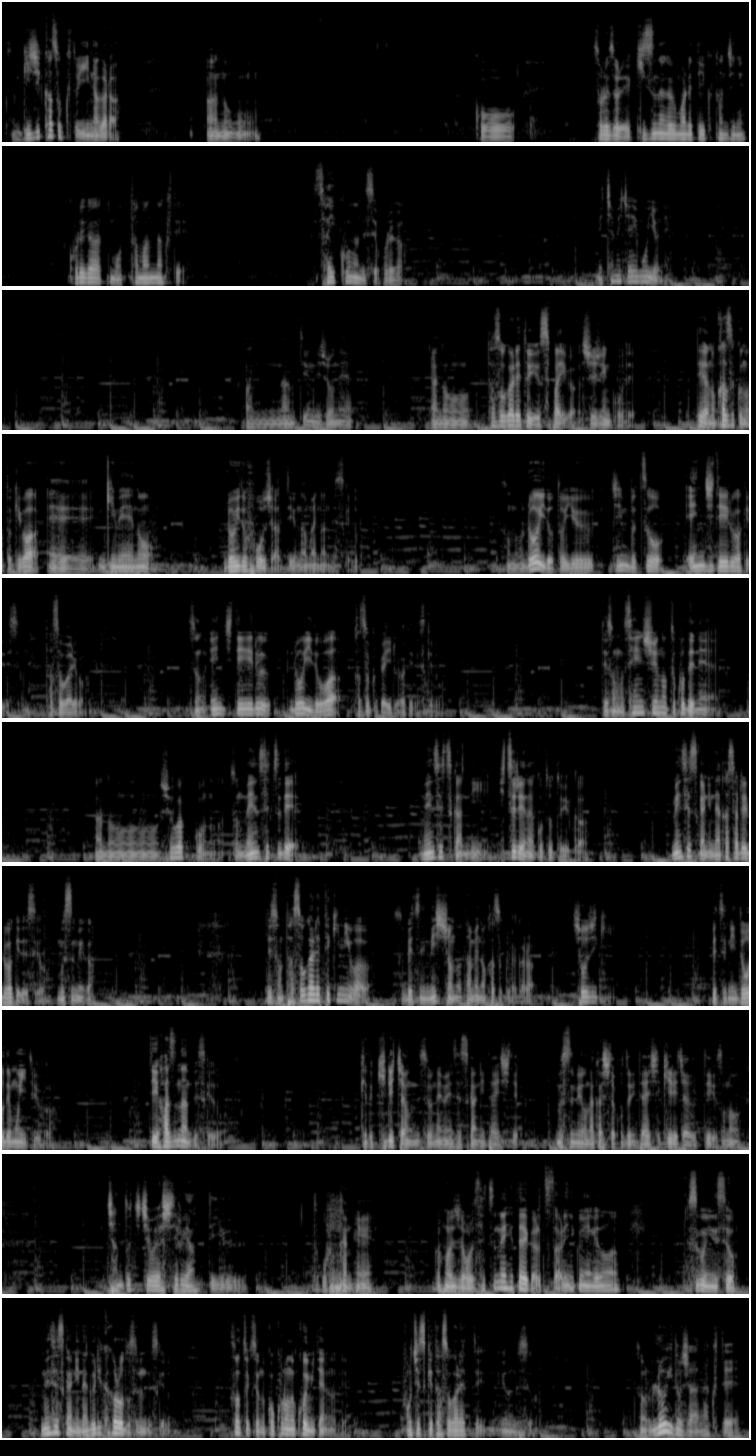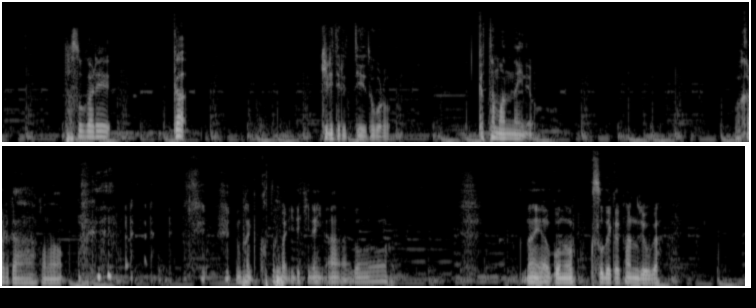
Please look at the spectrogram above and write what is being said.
その疑似家族と言いながらあのこうそれぞれ絆が生まれていく感じね。これがもうたまんなくて。最高なんですよこれが。めちゃめちゃエモいよね。あのなんて言うんでしょうね。あの黄昏というスパイが主人公で。であの家族の時は、えー偽名のロイド・フォージャーっていう名前なんですけど。そのロイドという人物を演じているわけですよね。黄昏は。その演じているロイドは家族がいるわけですけど。でその先週のとこでねあのー小学校のその面接で面接官に失礼なことというか面接官に泣かされるわけですよ娘が。でその黄昏的には別にミッションのための家族だから正直別にどうでもいいというかっていうはずなんですけどけど切れちゃうんですよね面接官に対して。娘を泣かしたことに対して切れちゃうっていうそのちゃんと父親してるやんっていうところがねこれマジで俺説明下手やから伝わりにくいんやけどな。すごいんですよ。面接官に殴りかかろうとするんですけどその時その心の声みたいなので落ち着けた黄昏って言うんですよ。そのロイドじゃなくて黄昏が切れてるっていうところがたまんないのよ。わかるかなこの。うまく言葉にできないなこの。なんやろこのクソデカ感情が。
